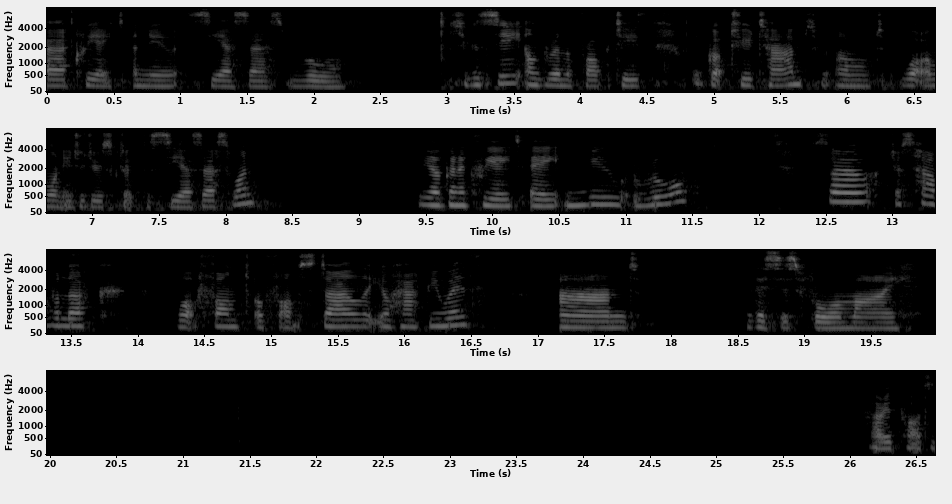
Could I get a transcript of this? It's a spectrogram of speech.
uh, create a new CSS rule. So you can see under in the properties, we've got two tabs and what I want you to do is click the CSS one. We are going to create a new rule. So just have a look what font or font style that you're happy with. And this is for my Harry Potter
